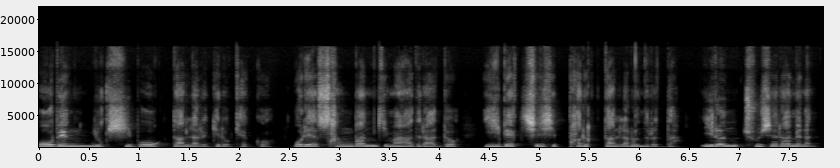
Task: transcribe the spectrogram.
565억 달러를 기록했고 올해 상반기만 하더라도 278억 달러로 늘었다. 이런 추세라면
